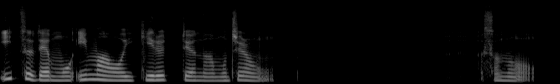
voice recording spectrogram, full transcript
いつでも今を生きるっていうのはもちろんその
